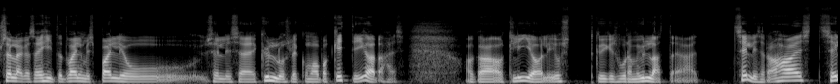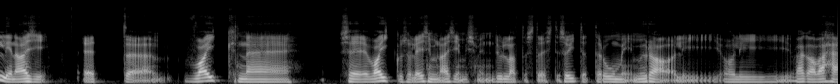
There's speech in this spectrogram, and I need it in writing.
sellega sa ehitad valmis palju sellise külluslikuma paketi igatahes. aga Clio oli just kõige suurem üllataja, et sellise raha eest selline asi, et äh, vaikne see vaikus oli esimene asi, mis mind üllatas tõesti, sõitjate ruumi müra oli, oli väga vähe.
